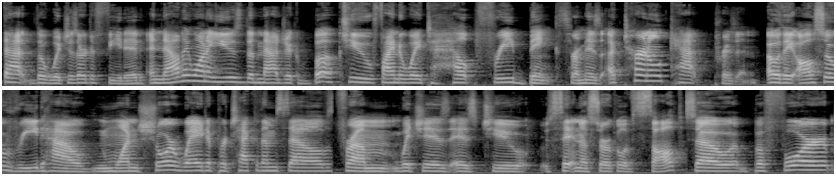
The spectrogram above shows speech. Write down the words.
that the witches are defeated, and now they want to use the magic book to find a way to help free Binx from his eternal cat prison. Oh, they also read how one sure way to protect themselves from witches is to sit in a circle of salt. So before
